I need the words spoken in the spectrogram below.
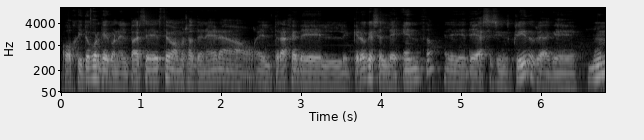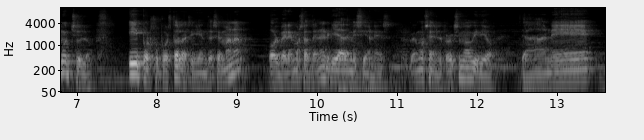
ojito porque con el pase este vamos a tener el traje del, creo que es el de Enzo, eh, de Assassin's Creed, o sea que muy muy chulo. Y por supuesto la siguiente semana volveremos a tener guía de misiones. Nos vemos en el próximo vídeo. ¡Yane!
